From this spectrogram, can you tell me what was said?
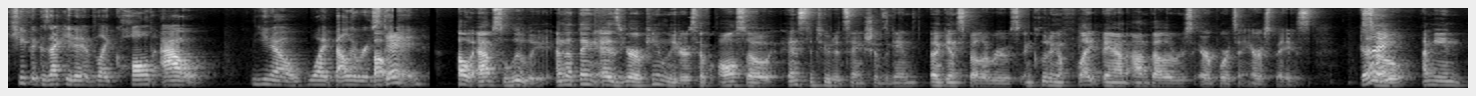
chief executive like called out, you know, what Belarus Oh. did. Oh, absolutely. And the thing is, European leaders have also instituted sanctions against, against Belarus, including a flight ban on Belarus airports and airspace. Good. So, I mean,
